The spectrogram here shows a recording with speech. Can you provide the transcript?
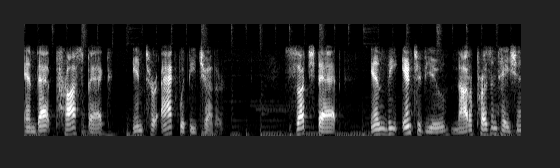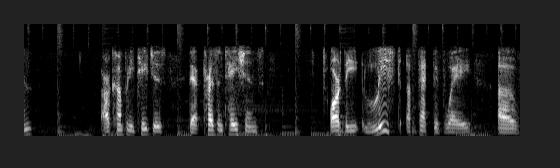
and that prospect interact with each other, such that in the interview, not a presentation, our company teaches that presentations are the least effective way of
